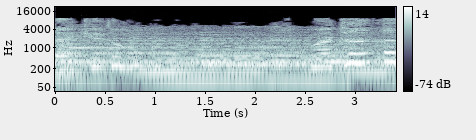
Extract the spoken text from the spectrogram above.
だけど私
